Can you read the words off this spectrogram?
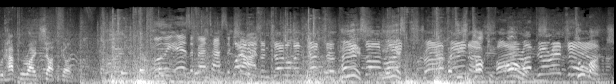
would have to ride shotgun. Wooly is a fantastic Ladies shot. and gentlemen, get your He is, on he right, is. strap But he's talking always. up your engine. Too much.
